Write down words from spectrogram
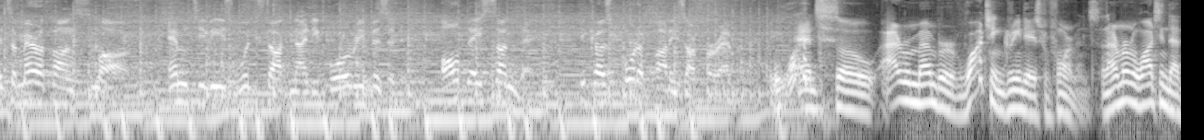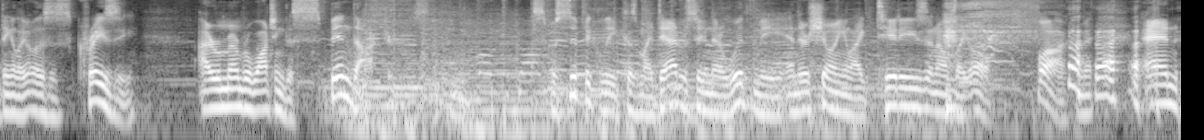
It's a marathon slog. MTV's Woodstock 94 Revisited. All day Sunday. Because porta potties are forever. What? And so I remember watching Green Day's performance. And I remember watching that thing like, oh, this is crazy. I remember watching the Spin Doctors. Specifically because my dad was sitting there with me and they're showing like titties and I was like, oh fuck, man. And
